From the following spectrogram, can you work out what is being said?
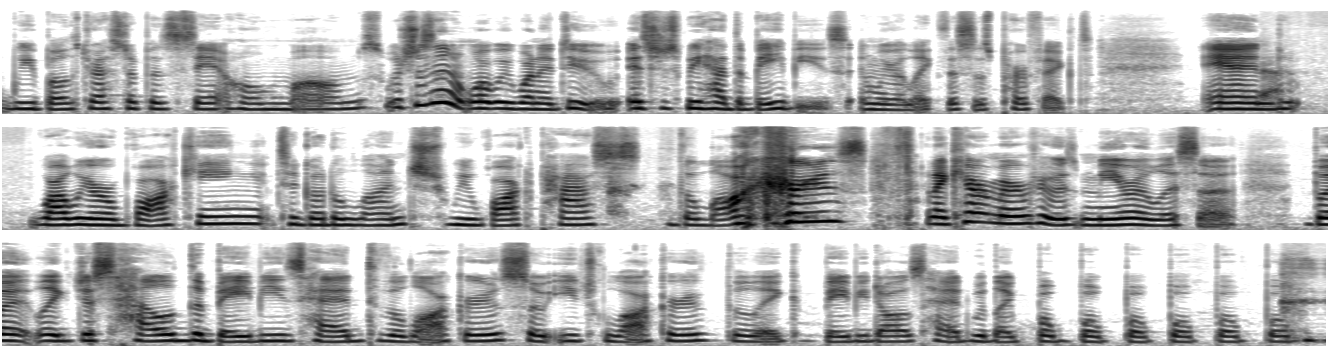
we both dressed up as stay-at-home moms, which isn't what we want to do. It's just we had the babies and we were like this is perfect. And Yeah. while we were walking to go to lunch, we walked past the lockers, and I can't remember if it was me or Alyssa, but like just held the baby's head to the lockers, so each locker, the like baby doll's head would like boop boop boop boop boop boop.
